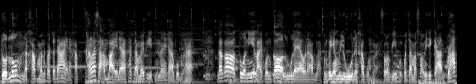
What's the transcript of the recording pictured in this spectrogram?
โดดล่มนะครับมันก็จะได้นะครับครั้งละ3ใบนะถ้าจำไม่ผิดนะครับผมฮะ แล้วก็ตัวนี้หลายคนก็รู้แล้วนะครับ หลายคนก็ยังไม่รู้นะครับผมอะสำหรับวันนี้ผมก็จะมาสอนวิธีการรับ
